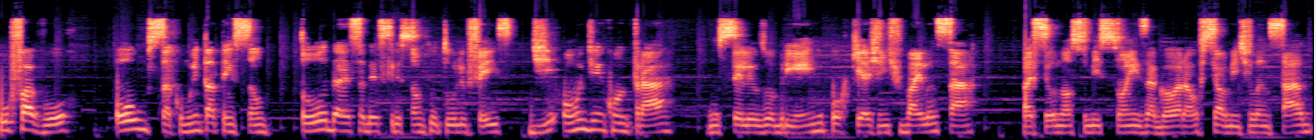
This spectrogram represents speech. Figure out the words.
por favor, ouça com muita atenção toda essa descrição que o Túlio fez de onde encontrar o Celeus Obriene, porque a gente vai lançar, vai ser o nosso Missões agora oficialmente lançado.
